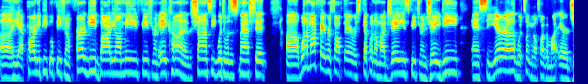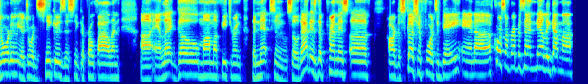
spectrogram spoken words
Uh, he had Party People featuring Fergie, Body on Me featuring Akon and Ashanti, which was a smash hit. Uh, one of my favorites off there is Stepping on My J's featuring JD and Ciara. We're talking, you know, talking about Air Jordan, Air Jordan sneakers and sneaker profiling, uh, and Let Go Mama featuring the Neptune. So that is the premise of our discussion for today. And uh, of course, I'm representing Nelly. Got my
